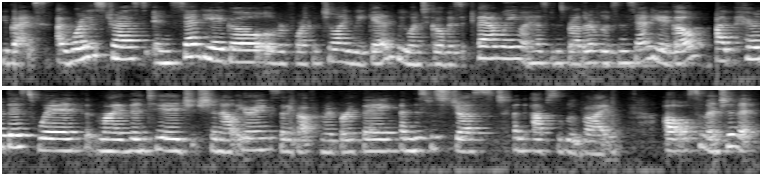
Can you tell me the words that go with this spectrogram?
You guys, I wore this dress in San Diego over 4th of July weekend. We went to go visit family. My husband's brother lives in San Diego. I paired this with my vintage Chanel earrings that I got for my birthday, and this was just an absolute vibe. I'll also mention that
